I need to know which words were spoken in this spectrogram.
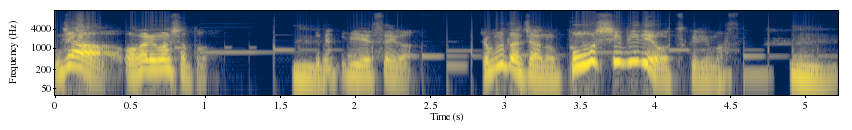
じゃあ、わかりましたと。BSA が。じゃあ僕たちあの、防止ビデオを作ります。うん。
